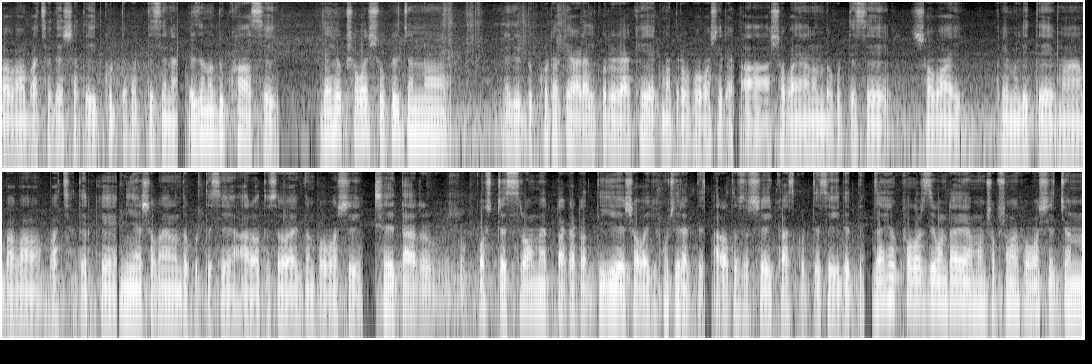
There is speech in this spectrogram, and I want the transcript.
বাবা, বাচ্চাদের সাথে ঈদ করতে পারতেছে না। এজন্য দুঃখ আছেই যাই হোক, সবাই সুখের জন্য নিজের দুঃখটাকে আড়াল করে রাখে একমাত্র উপবাসীরা সবাই আনন্দ করতেছে, সবাই ফ্যামিলিতে মা, বাবা, বাচ্চাদেরকে নিয়ে সবাই আনন্দ করতেছে। আর অথচ একজন প্রবাসী, সে তার কষ্টের শ্রমের টাকাটা দিয়ে সবাইকে খুশি রাখতেছে। আর অথচ সেই কাজ করতেছে ঈদের দিন। যাই হোক, প্রবাস জীবনটাই এমন সবসময় প্রবাসীর জন্য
